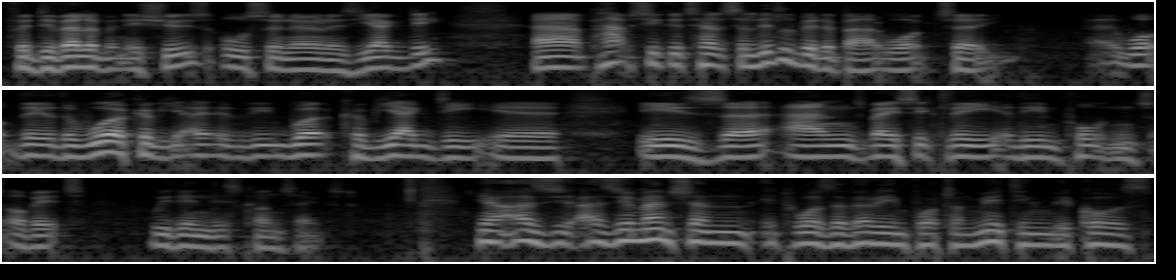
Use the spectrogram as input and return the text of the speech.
for Development Issues, also known as IAGDI. Uh, perhaps you could tell us a little bit about what uh, what the the work of the work of IAGDI uh, is uh, and basically the importance of it within this context. Yeah, as as you mentioned, it was a very important meeting because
